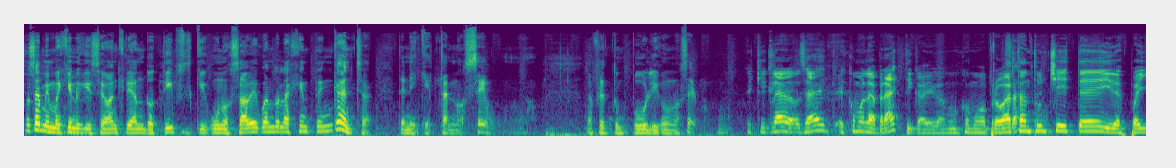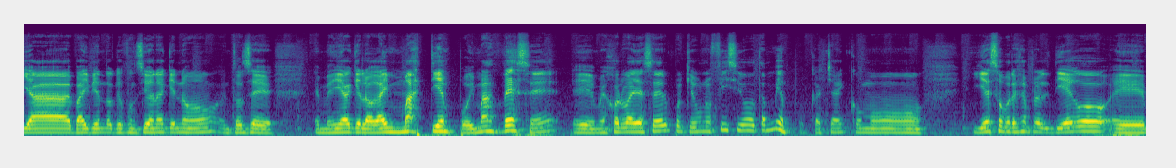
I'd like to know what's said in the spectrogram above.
O sea, me imagino que se van creando tips que uno sabe cuando la gente engancha. Tenéis que estar, no sé, frente a un público, no sé. Es que claro, o sea, es, es como la práctica, digamos, como probar tanto un chiste y después ya vais viendo que funciona, que no. Entonces, en medida que lo hagáis más tiempo y más veces, eh, mejor vaya a ser porque es un oficio también, pues, ¿cachai? Como... Y eso, por ejemplo, el Diego, eh,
